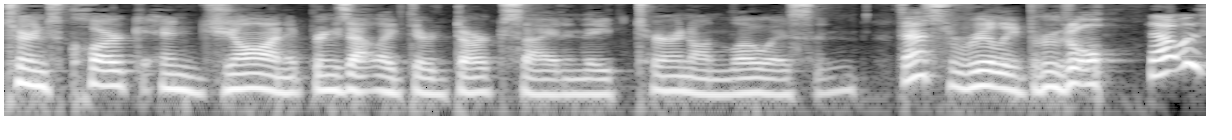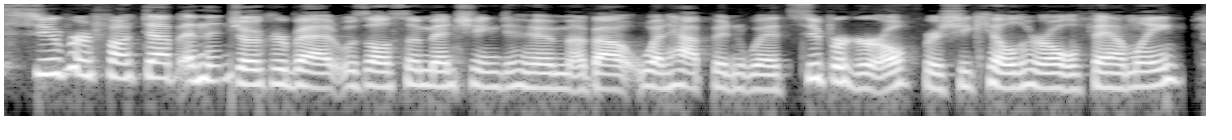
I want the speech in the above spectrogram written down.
turns Clark and Jon. It brings out like their dark side, and they turn on Lois, and that's really brutal. That was super fucked up. And then Joker Bat was also mentioning to him about what happened with Supergirl, where she killed her whole family.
